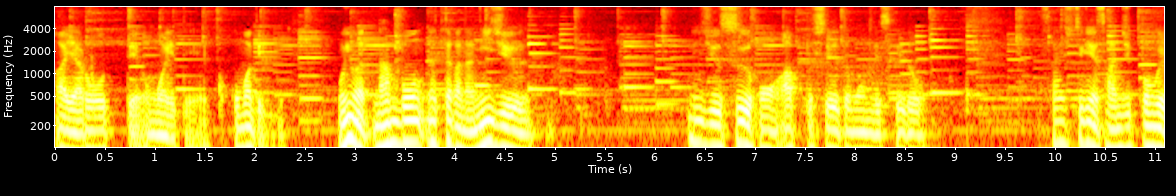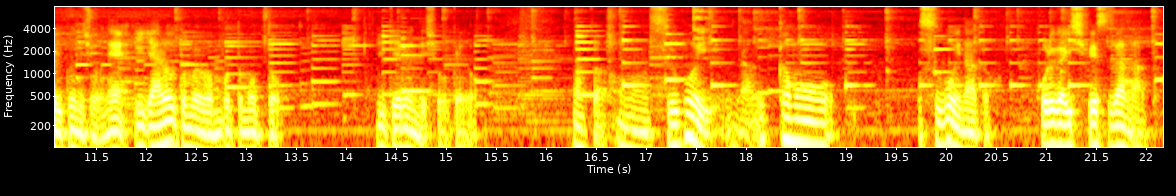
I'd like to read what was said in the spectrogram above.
あやろうって思えてここまで。もう今何本やったかな？20 20数本アップしてると思うんですけど最終的には30本ぐらいいくんでしょうね。やろうと思えばもっともっといけるんでしょうけど。なんか、うん、すごいなんかもうすごいなと。これが石フェスだなと。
